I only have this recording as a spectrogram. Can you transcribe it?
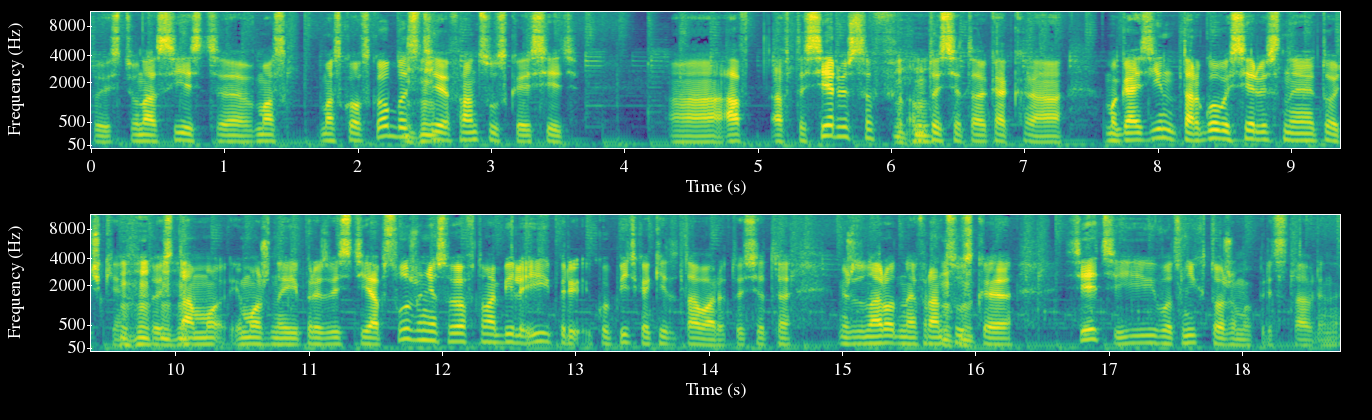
То есть у нас есть в Моск- Московской области угу. французская сеть а, автосервисов, uh-huh. ну, то есть это как а, магазин торговой сервисной точки, uh-huh, то есть uh-huh. там и можно и произвести обслуживание своего автомобиля и при, купить какие-то товары, то есть это международная французская uh-huh. сеть и вот в них тоже мы представлены.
